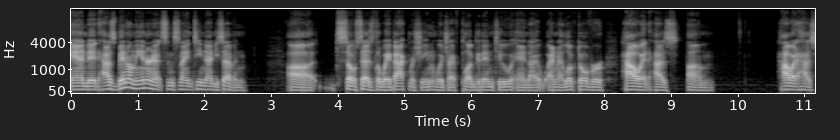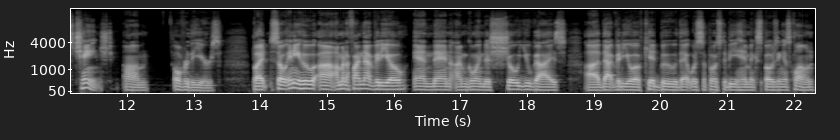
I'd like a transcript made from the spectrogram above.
and it has been on the internet since 1997. Uh, so says the Wayback Machine, which I've plugged it into, and I and I looked over how it has um, how it has changed um, over the years. But so, anywho, uh, I'm gonna find that video, and then I'm going to show you guys uh, that video of Kid Buu that was supposed to be him exposing his clone,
